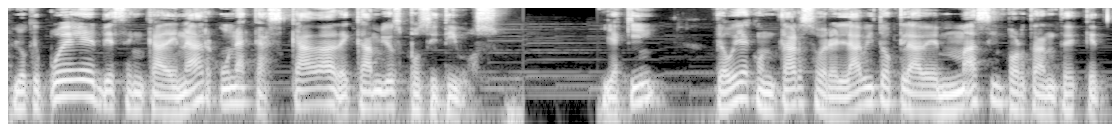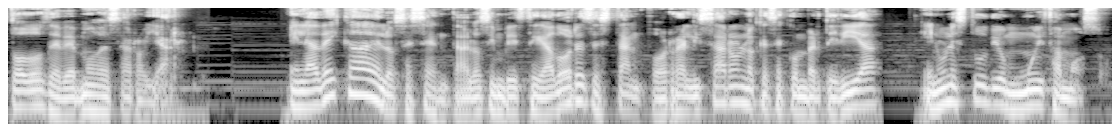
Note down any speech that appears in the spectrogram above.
lo que puede desencadenar una cascada de cambios positivos. Y aquí te voy a contar sobre el hábito clave más importante que todos debemos desarrollar. En la década de los 60, los investigadores de Stanford realizaron lo que se convertiría en un estudio muy famoso.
